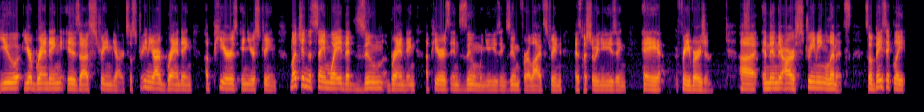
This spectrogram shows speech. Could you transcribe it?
You your branding is a uh, StreamYard. So StreamYard branding appears in your stream, much in the same way that Zoom branding appears in Zoom when you're using Zoom for a live stream, especially when you're using a free version. Uh, and then there are streaming limits. So basically,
